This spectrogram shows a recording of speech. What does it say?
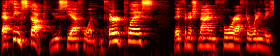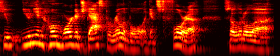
that theme stuck. UCF went in third place. They finished nine and four after winning the Union Home Mortgage Gasparilla Bowl against Florida. So a little uh,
